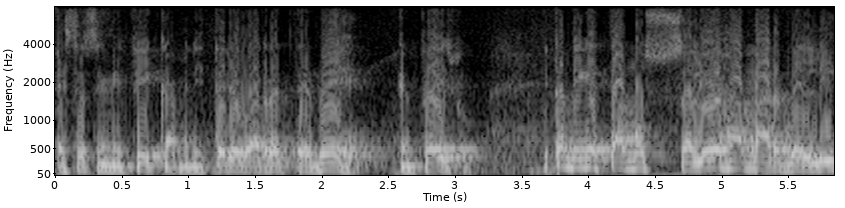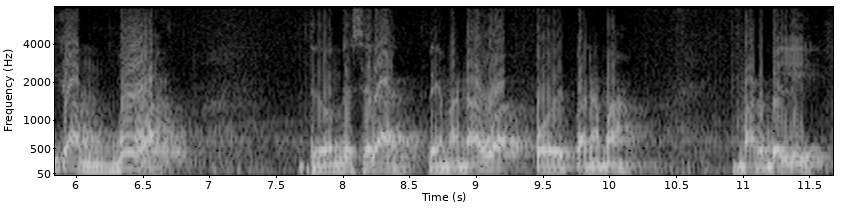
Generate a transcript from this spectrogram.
Eso significa Ministerio Barret TV en Facebook. Y también estamos, saludos a Marbelí Gamboa. ¿De dónde será? ¿De Managua o de Panamá? Marbelí.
